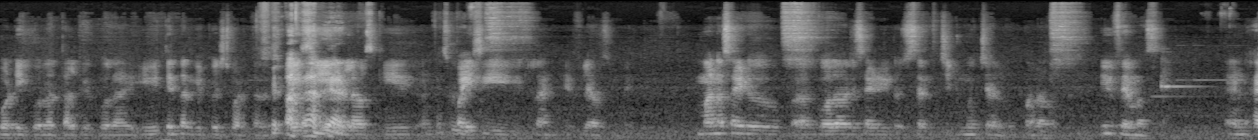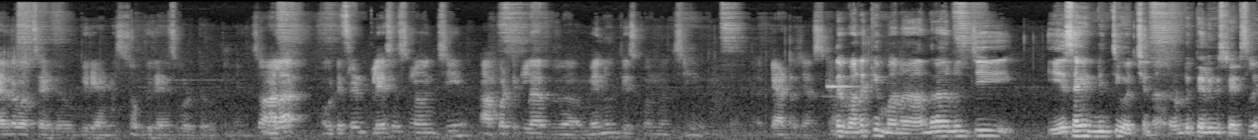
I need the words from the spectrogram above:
బోటి కూర తలకి కూర ఇవి తినడానికి ఎక్కువ ఇష్టపడతారు. స్పైసీ ఫ్లేవర్స్కి అంటే స్పైసీ లాంటి ఫ్లేవర్స్ ఉంటాయి. మన సైడ్ గోదావరి సైడ్ ఇటు వచ్చేసరికి చిట్టుముచ్చాలు పలావ్ ఇవి famous and Hyderabad side biryanis so biryanis కూడా దొరుకుతున్నాయి. సో అలా ఒక డిఫరెంట్ ప్లేసెస్ నుంచి ఆ పర్టికులర్ మెనూ తీసుకొని వచ్చి క్యాటర్ అంటే చేస్తాం మనకి మన ఆంధ్ర నుంచి ఏ సైడ్ నుంచి వచ్చిన రెండు తెలుగు స్టేట్స్లో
